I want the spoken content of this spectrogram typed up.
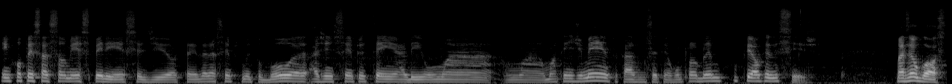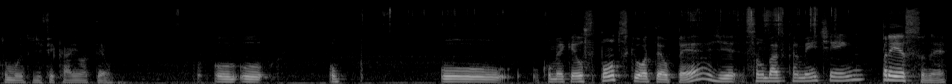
Em compensação, minha experiência de hotéis era sempre muito boa. A gente sempre tem ali uma, uma, um atendimento, caso você tenha algum problema, o pior que ele seja. Mas eu gosto muito de ficar em hotel. O, o, o, como é que é? Os pontos que o hotel perde são basicamente em preço, né?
